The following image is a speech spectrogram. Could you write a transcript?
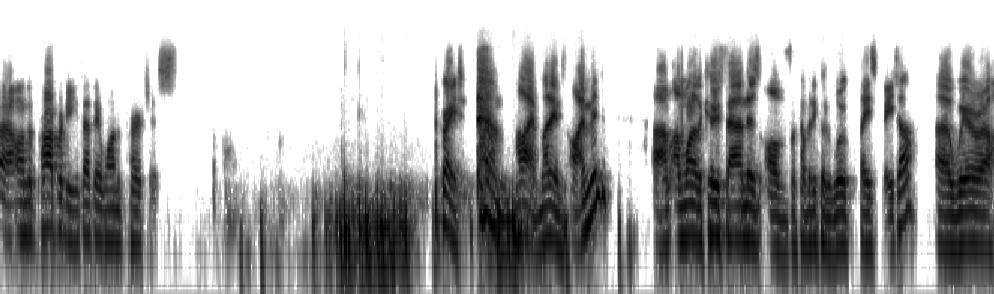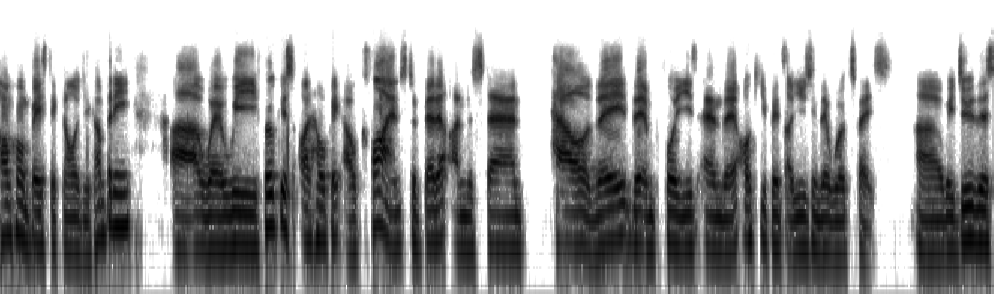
uh, on the property that they want to purchase. Great. Hi, my name is. Um, I'm one of the co-founders of a company called Workplace Beta. Uh, we're a Hong Kong-based technology company uh, where we focus on helping our clients to better understand how they, the employees, and their occupants are using their workspace. Uh, we do this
